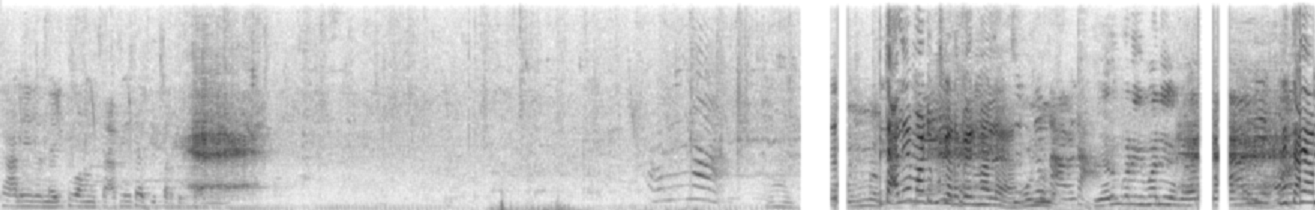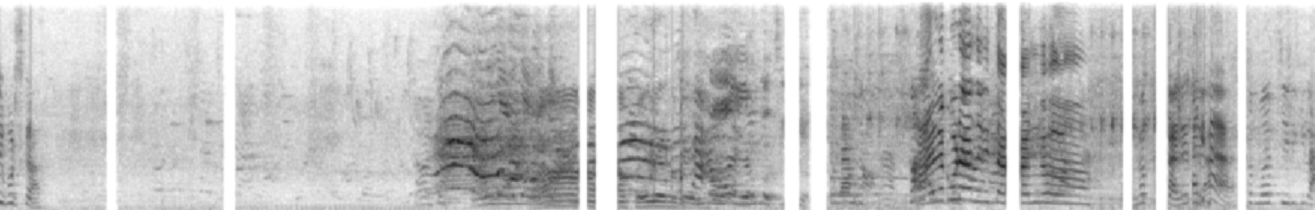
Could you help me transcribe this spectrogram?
காலையில் நைட்டு வாங்கின சாக்லேட் அப்படி பறந்துட்டாங்க தலையை மாட்டி பிடிச்சிக்கிற பெருமாள் எறும்படிக்கு மாதிரி வேற. நீ தலையை மாட்டி எறும்பு. அழக்கூடாது நீ தங்கம்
